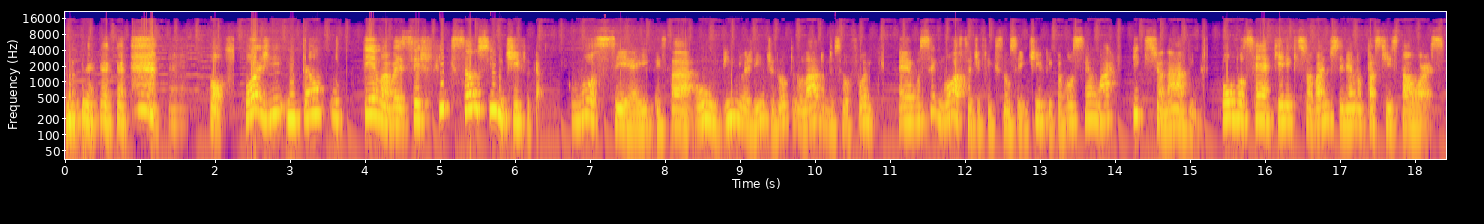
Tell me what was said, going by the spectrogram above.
bom, hoje, então, o tema vai ser ficção científica você aí que está ouvindo a gente do outro lado do seu fone, é, você gosta de ficção científica? Você é um aficionado? Ou você é aquele que só vai no cinema para assistir Star Wars?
